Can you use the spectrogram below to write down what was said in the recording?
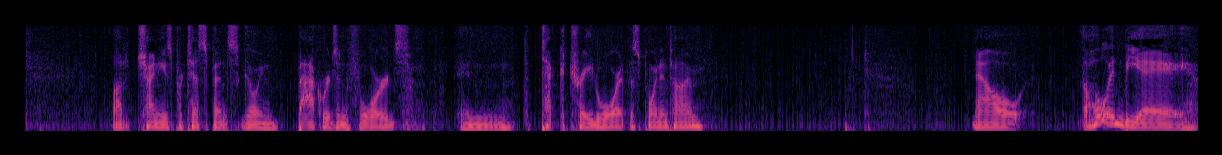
A lot of Chinese participants going backwards and forwards in the tech trade war at this point in time. Now, the whole NBA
